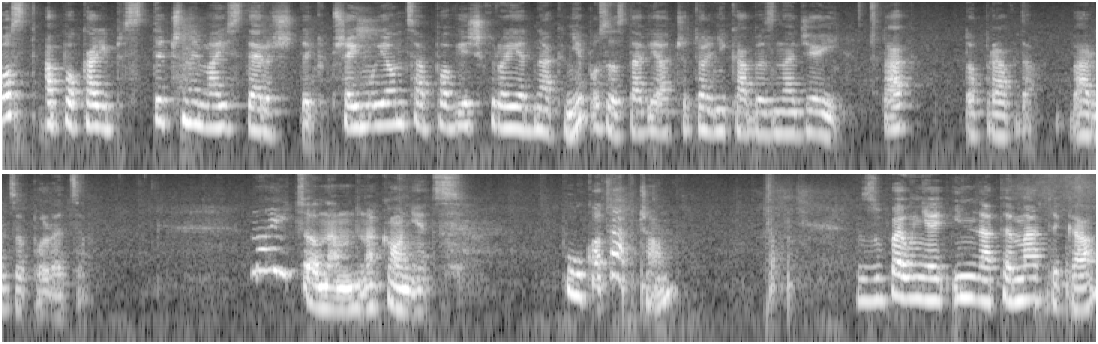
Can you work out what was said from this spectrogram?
Postapokaliptyczny majstersztyk, przejmująca powieść, która jednak nie pozostawia czytelnika bez nadziei. Tak, to prawda. Bardzo polecam. No i co nam na koniec? Półkotapczan. Zupełnie inna tematyka,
